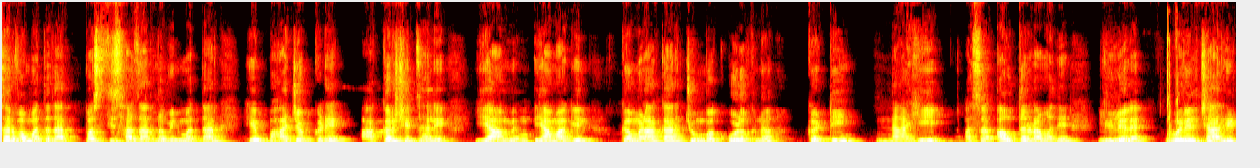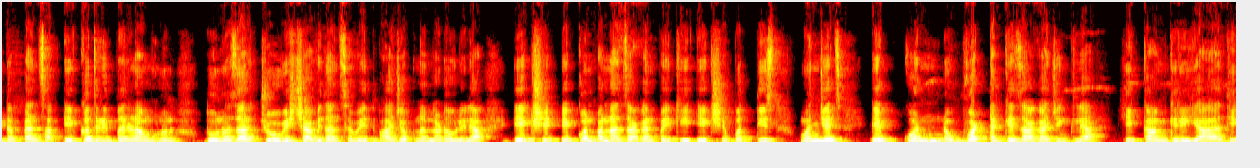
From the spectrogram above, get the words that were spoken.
सर्व मतदार पस्तीस हजार नवीन मतदार हे भाजपकडे आकर्षित झाले. या यामागील कमळाकार चुंबक ओळखणं कठीण नाही. असं अवतरणामध्ये लिहिलेलं आहे. वरील चारही टप्प्यांचा एकत्रित परिणाम म्हणून दोन हजार चोवीसच्या विधानसभेत भाजपनं लढवलेल्या एकशे एकोणपन्नास जागांपैकी एकशे बत्तीस म्हणजेच एकोणनव्वद टक्के जागा जिंकल्या ही कामगिरी याआधी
